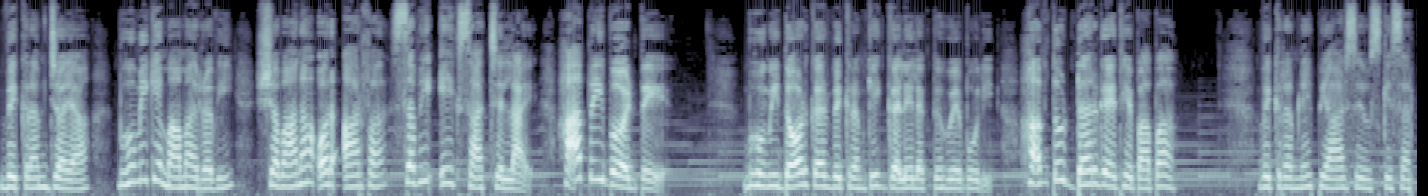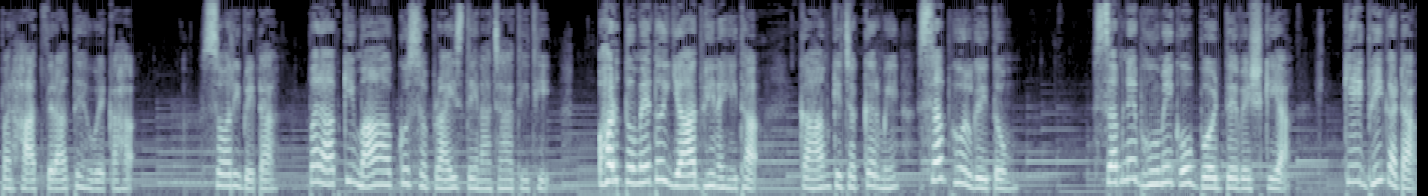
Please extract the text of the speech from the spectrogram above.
विक्रम, जया, भूमि के मामा रवि, शबाना और आरफा सभी एक साथ चिल्लाए हैप्पी बर्थडे भूमि दौड़कर विक्रम के गले लगते हुए बोली, हम तो डर गए थे, पापा. विक्रम ने प्यार से उसके सर पर हाथ फिराते हुए कहा सॉरी बेटा, पर आपकी माँ आपको सरप्राइज़ देना चाहती थी, और तुम्हें तो याद भी नहीं था। काम के चक्कर में सब भूल गई तुम। सबने भूमि को बर्थडे विश किया केक भी कटा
